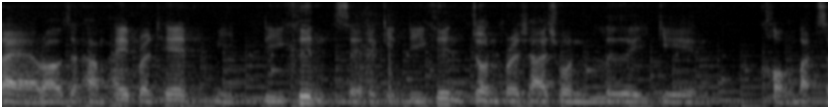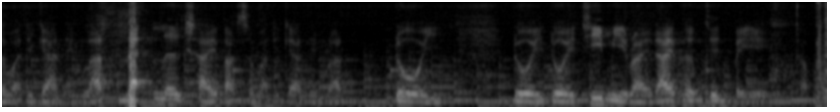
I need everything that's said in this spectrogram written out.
แต่เราจะทำให้ประเทศมีดีขึ้น เศรษฐกิจดีขึ้น จนประชาชนเลยเกณฑ์ของบัตรสวัสดิการแห่งรัฐ และเลิกใช้บัตรสวัสดิการแห่งรัฐ โดย โดย โดยที่มีรายได้เพิ่มขึ้นไปเองครับ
